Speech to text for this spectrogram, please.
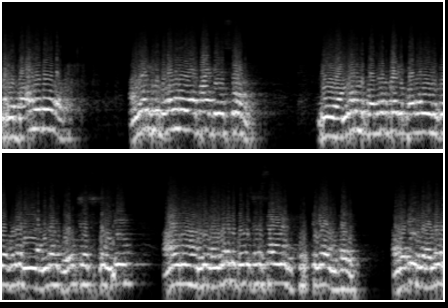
మరి బాలుడు అందరికీ బోధన ఏర్పాటు చేసినారు మీరు అందరూ తొందరపడి పోవాలనుకో కూడా మీ అందరూ భోజనం చేసుకోండి. ఆయన మీరందరూ భోజనం చేస్తే ఆయనకు తృప్తిగా ఉంటుంది కాబట్టి మీరందరూ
